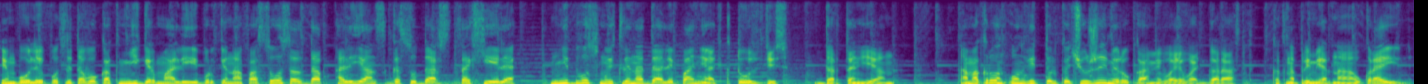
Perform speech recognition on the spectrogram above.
Тем более после того, как Нигер, Мали и Буркина-Фасо, создав альянс государств Сахеля, недвусмысленно дали понять, кто здесь Д'Артаньян. А Макрон, он ведь только чужими руками воевать гораст, как, например, на Украине.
